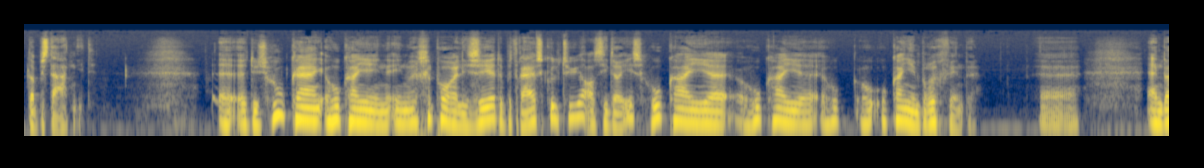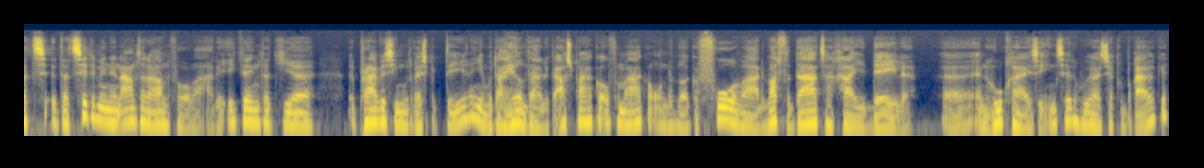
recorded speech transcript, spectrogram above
Dat bestaat niet. Uh, dus hoe kan, hoe kan je in, een gepolariseerde bedrijfscultuur, als die er is, hoe kan je, hoe kan je, hoe, hoe kan je een brug vinden? Uh, en dat, dat zit hem in een aantal randvoorwaarden. Ik denk dat je privacy moet respecteren. Je moet daar heel duidelijk afspraken over maken. Onder welke voorwaarden, wat voor data ga je delen? Uh, en hoe ga je ze inzetten, hoe ga je ze gebruiken.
